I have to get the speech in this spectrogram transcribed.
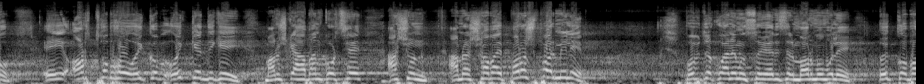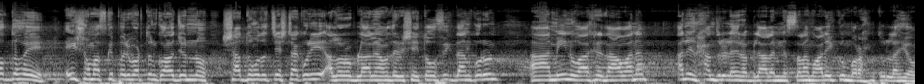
এই অর্থবহ ঐক্য, ঐক্যের দিকেই মানুষকে আহ্বান করছে। আসুন, আমরা সবাই পরস্পর মিলে পবিত্র কোরআন এবং হাদিসের মর্ম বলে ঐক্যবদ্ধ হয়ে এই সমাজকে পরিবর্তন করার জন্য সাধ্যমতো চেষ্টা করি। আল্লাহ রবুল্লা আলম আমাদের সেই তৌফিক দান করুন। আমিন। ওয়াখরে দাওয়ানা। আলী আলহামদুলিল্লাহ রবিল্লা আলমিন। আসসালামু আলাইকুম রহমতুল্লাহি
